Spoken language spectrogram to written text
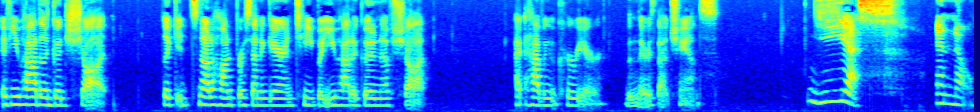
if you had a good shot. Like it's not a 100% a guarantee, but you had a good enough shot at having a career, then there's that chance. Yes and no.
